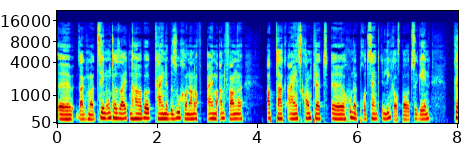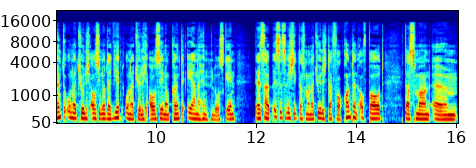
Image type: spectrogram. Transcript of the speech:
äh, sag ich mal, zehn Unterseiten habe, keine Besucher und dann auf einmal anfange, ab Tag eins komplett äh, 100% in Linkaufbau zu gehen, könnte unnatürlich aussehen oder wird unnatürlich aussehen und könnte eher nach hinten losgehen. Deshalb ist es wichtig, dass man natürlich davor Content aufbaut, dass man ähm,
